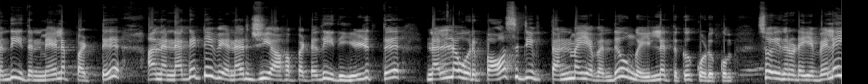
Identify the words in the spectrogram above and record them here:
வந்து இதன் மேலே பட்டு அந்த நெகட்டிவ் எனர்ஜி ஆகப்பட்டது இது இழுத்து நல்ல ஒரு பாசிட்டிவ் தன்மையை வந்து உங்கள் இல்லத்துக்கு கொடுக்கும். ஸோ இதனுடைய விலை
